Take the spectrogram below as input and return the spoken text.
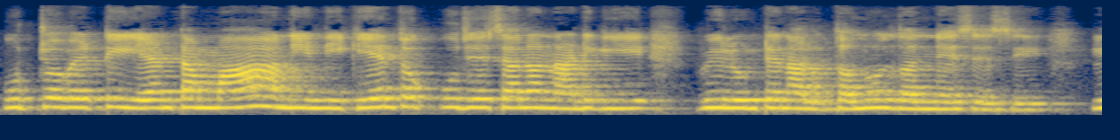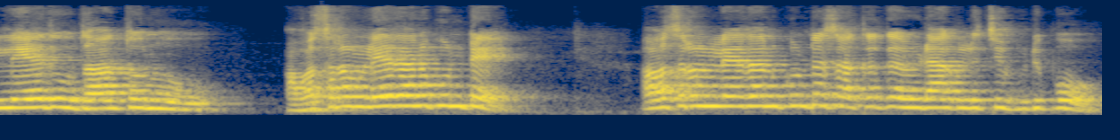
కూర్చోబెట్టి ఏంటమ్మా నీ నీకేం తక్కువ చేశానని అడిగి వీలుంటే నాలుగు తన్నులు దన్నేసేసి లేదు దాంతో నువ్వు అవసరం లేదనుకుంటే అవసరం లేదనుకుంటే చక్కగా విడాకులు ఇచ్చి విడిపో.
